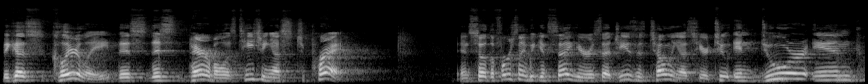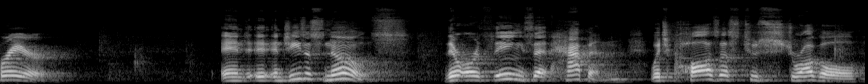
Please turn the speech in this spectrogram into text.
Because clearly, this, this parable is teaching us to pray. And so, the first thing we can say here is that Jesus is telling us here to endure in prayer. And, and Jesus knows There are things that happen which cause us to struggle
